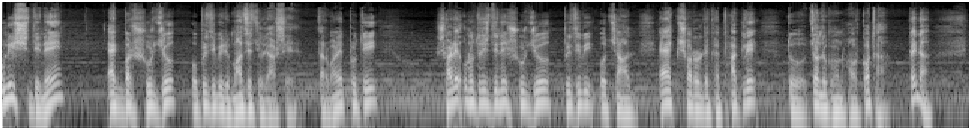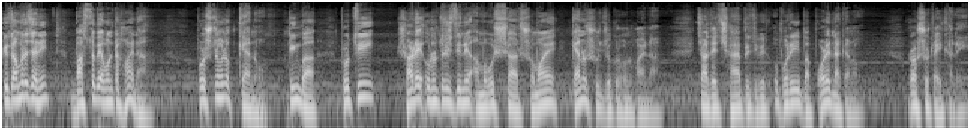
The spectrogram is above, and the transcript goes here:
উনিশ দিনে একবার সূর্য ও পৃথিবীর মাঝে চলে আসে। তার মানে প্রতি সাড়ে উনত্রিশ দিনে সূর্য, পৃথিবী ও চাঁদ এক সরলরেখা থাকলে তো চন্দ্রগ্রহণ হওয়ার কথা, তাই না? কিন্তু আমরা জানি বাস্তবে এমনটা হয় না। প্রশ্ন হলো কেন? কিংবা প্রতি সাড়ে উনত্রিশ দিনে অমাবস্যার সময় কেন সূর্যগ্রহণ হয় না? চাঁদের ছায়া পৃথিবীর উপরেই বা পড়ে না কেন? রহস্যটা এখানেই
